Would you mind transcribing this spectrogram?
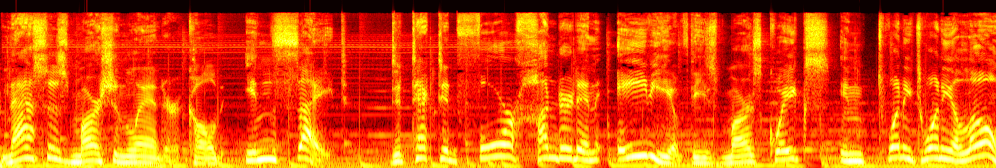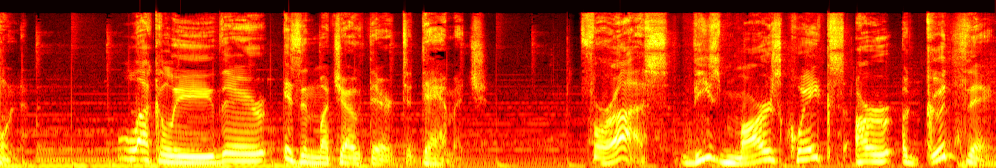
NASA's Martian lander called InSight detected 480 of these Mars quakes in 2020 alone. Luckily, there isn't much out there to damage. For us, these Mars quakes are a good thing.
